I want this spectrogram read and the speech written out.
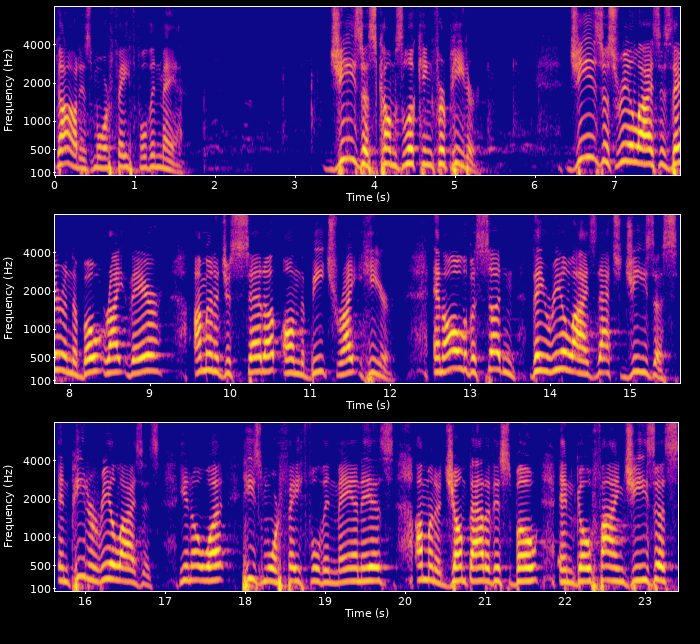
God is more faithful than man. Jesus comes looking for Peter. Jesus realizes they're in the boat right there. I'm going to just set up on the beach right here. And all of a sudden, they realize that's Jesus. And Peter realizes, you know what? He's more faithful than man is. I'm going to jump out of this boat and go find Jesus.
